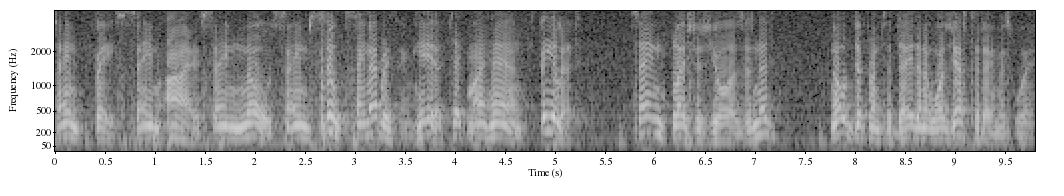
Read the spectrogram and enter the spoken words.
Same face, same eyes, same nose, same suit, same everything. Here, take my hand. Feel it. Same flesh as yours, isn't it? No different today than it was yesterday, Miss Wales.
